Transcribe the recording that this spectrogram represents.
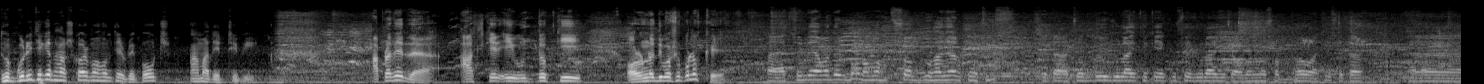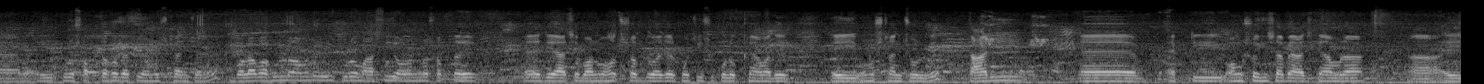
ধূপগুড়ি থেকে ভাস্কর মহন্তের রিপোর্ট আমাদের টিভি। আপনাদের আজকের এই উদ্যোগ কি অরণ্য দিবস উপলক্ষে? হ্যাঁ অ্যাকচুয়ালি আমাদের বন মহোৎসব দু হাজার পঁচিশ। সেটা চোদ্দোই জুলাই থেকে একুশে জুলাই যেটা অরণ্য সপ্তাহ আছে। সেটা এই পুরো সপ্তাহব্যাপী অনুষ্ঠান চলে। বলা বাহুল্য আমাদের এই পুরো মাসই অনন্য সপ্তাহের যে আছে বনমহোৎসব দু হাজার পঁচিশ উপলক্ষে আমাদের এই অনুষ্ঠান চলবে। তারই একটি অংশ হিসাবে আজকে আমরা এই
